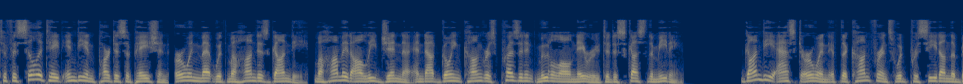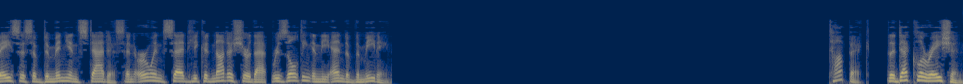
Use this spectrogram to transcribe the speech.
To facilitate Indian participation, Irwin met with Mohandas Gandhi, Muhammad Ali Jinnah and outgoing Congress President Motilal Nehru to discuss the meeting. Gandhi asked Irwin if the conference would proceed on the basis of Dominion status and Irwin said he could not assure that, resulting in the end of the meeting. The Declaration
